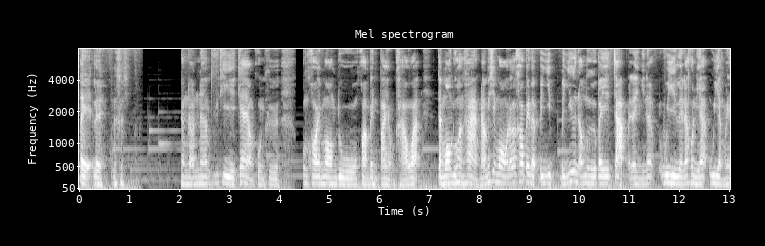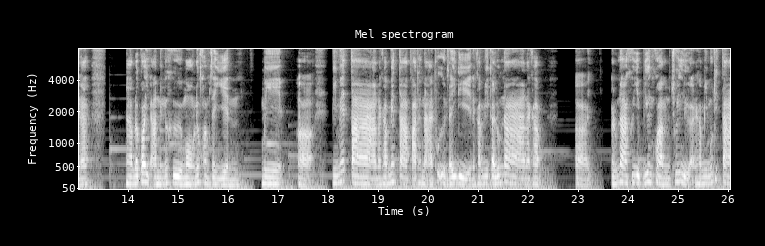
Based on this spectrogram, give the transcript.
เตะเลยนะครับ ดังนั้นนะครับวิธีแก้ของคุณคือ คุณคอยมองดูความเป็นไปของเขาอะแต่มองดูห่างๆนะไม่ใช่มองแล้วก็เข้าไปแบบไปหยิบไปยื่นเอามือไปจับอะไรอย่างงี้นะวีนเลยนะคนนี้เวี่ยงเลยนะนะครับแล้วก็อีกอันหนึ่งก็คือมองด้วยความใจเย็นมีเอ่อมีเมตตานะครับเมตตาปรารถนาให้ผู้อื่นได้ดีนะครับ มีกรุณานะครับเอ่อกรุณาคือหยิบยื่นความช่วยเหลือนะครับ มีมุทิตา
